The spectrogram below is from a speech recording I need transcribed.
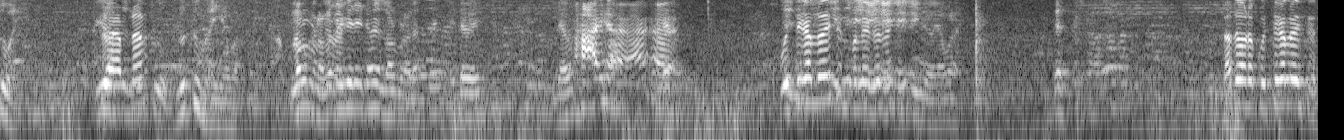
লুচু ভাই কি হয় আপনার লুচু ভাই আমার লড়বড়া এটা হয় লড়বড়া আছে এটা ভাই হাই হাই হাই হাই কই থেকে লইছেন বলে এটা এই- যে। ওরা কই থেকে লইছেন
